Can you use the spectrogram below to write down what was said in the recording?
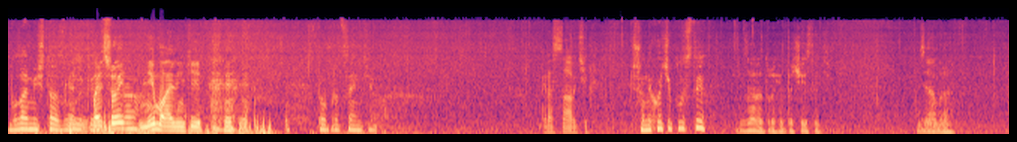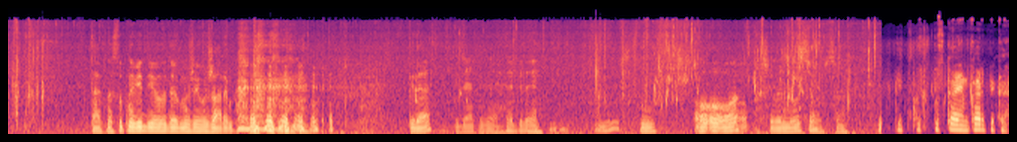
Була мечта зловити. большой, Да, не маленький. 100%. красавчик. Що, не хоче плисти? Зараз трохи почистить. Зябра. Так, наступне відео, де ми вже його жаримо. Піде? Піде, піде. Не піде. О-о-о, шевельнувся. Відпускаємо карпіка.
